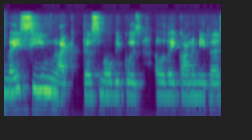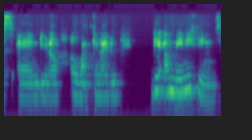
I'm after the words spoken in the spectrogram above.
may seem like dismal because oh the economy this and you know oh what can i do there are many things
